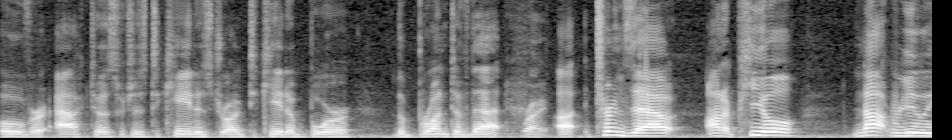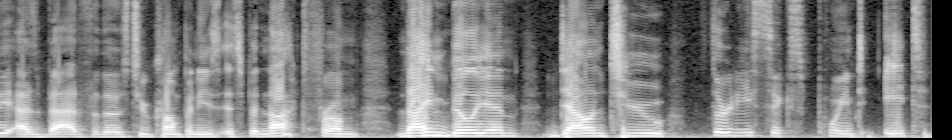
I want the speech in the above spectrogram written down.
over Actos, which is Takeda's drug. Takeda bore the brunt of that. Right. Uh, it turns out, on appeal, not really as bad for those two companies. It's been knocked from 9 billion down to 36.8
